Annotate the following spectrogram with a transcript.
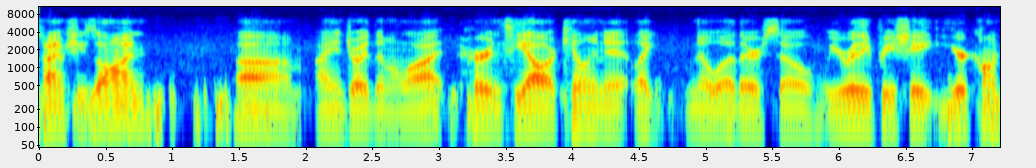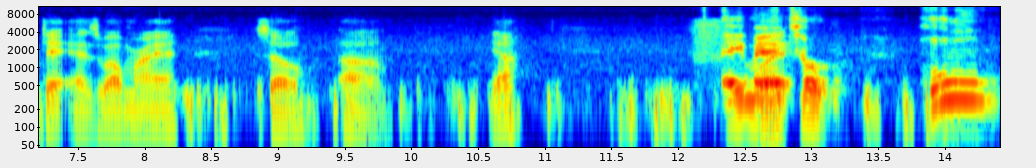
time she's on. Um, I enjoyed them a lot. Her and TL are killing it like no other. So we really appreciate your content as well, Mariah. So um, yeah. Hey man, But- so who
